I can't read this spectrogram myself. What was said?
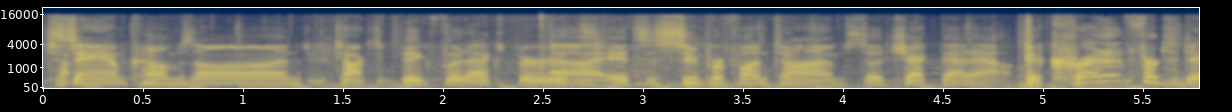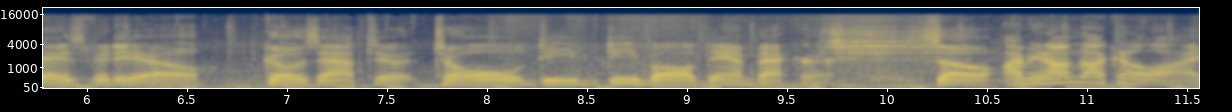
Sam comes on. We talk to Bigfoot experts. Uh, it's a super fun time, so check that out. The credit for today's video goes out to, to old D, D-Ball Dan Becker. So, I mean, I'm not gonna lie.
